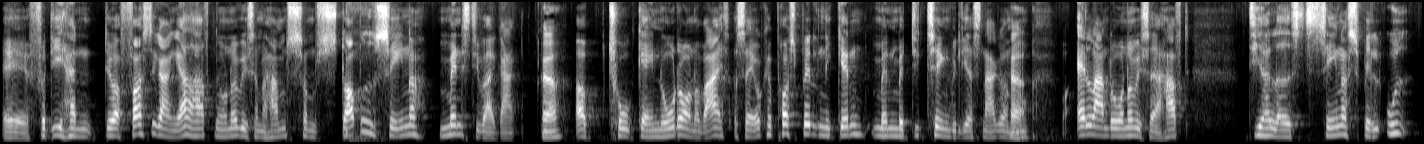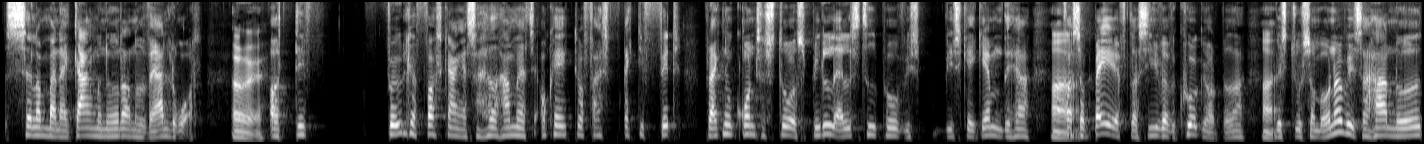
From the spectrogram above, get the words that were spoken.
Øh, fordi han, det var første gang, jeg havde haft en underviser med ham, som stoppede scener, mens de var i gang. Ja. Og tog, gav noter undervejs og sagde, okay, prøv at spille den igen, men med de ting, vil jeg snakke om Ja. nu. Og alle andre undervisere, jeg har haft, de har lavet scener spille ud, selvom man er i gang med noget, der er noget værre lort. Okay. Og det følte jeg første gang, jeg så havde ham med, at jeg tænkte, okay, det var faktisk rigtig fedt. For der er ikke nogen grund til at stå og spille alle tid på, hvis vi skal igennem det her. Nej. For så bagefter at sige, hvad vi kunne have gjort bedre. Nej. Hvis du som underviser har noget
